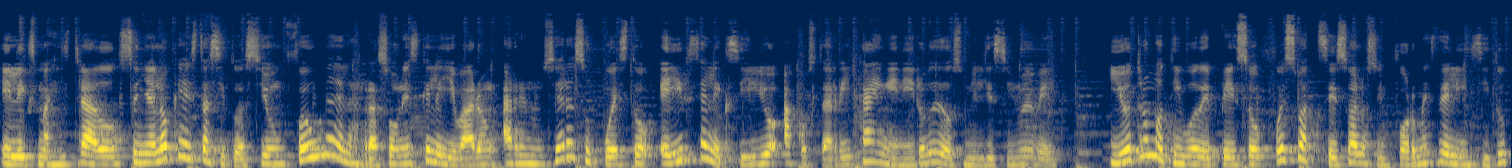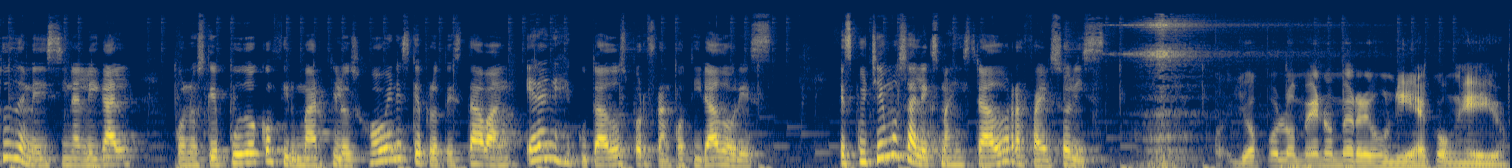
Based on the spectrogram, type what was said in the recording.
El ex magistrado señaló que esta situación fue una de las razones que le llevaron a renunciar a su puesto e irse al exilio a Costa Rica en enero de 2019. Y otro motivo de peso fue su acceso a los informes del Instituto de Medicina Legal, con los que pudo confirmar que los jóvenes que protestaban eran ejecutados por francotiradores. Escuchemos al ex magistrado Rafael Solís. Yo por lo menos me reunía con ellos.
